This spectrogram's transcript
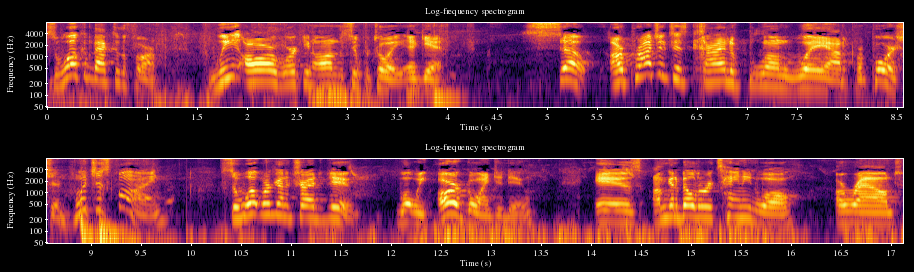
So welcome back to the farm. We are working on the Super Toy again. So our project has kind of blown way out of proportion, which is fine. So what we're going to try to do, what we are going to do, is I'm going to build a retaining wall around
